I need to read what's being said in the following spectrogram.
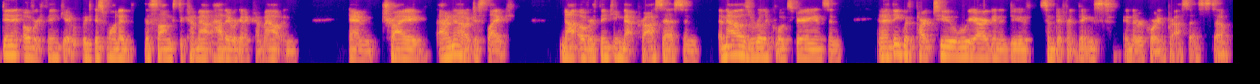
didn't overthink it. We just wanted the songs to come out how they were going to come out and and try I don't know, just like not overthinking that process and and that was a really cool experience and and I think with part two we are going to do some different things in the recording process. So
